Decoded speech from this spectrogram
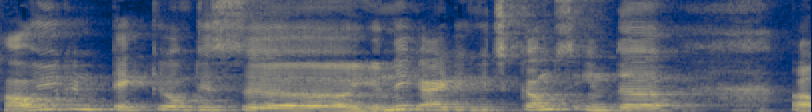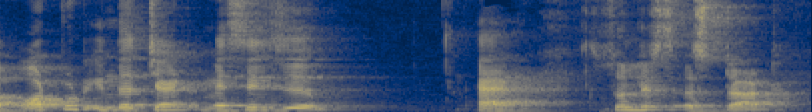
how you can take care of this uh, unique ID which comes in the uh, output in the chat message app. So let's start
